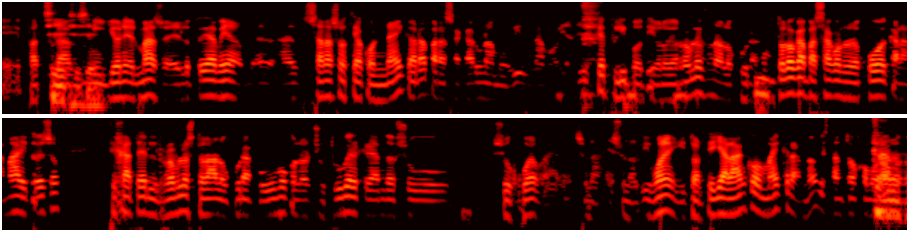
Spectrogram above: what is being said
Eh, factura Sí, sí, sí. millones más. El otro día mira, eh, se han asociado con Nike ahora para sacar una movida, una movida. Es que flipo, tío. Lo de Roblox es una locura. Con todo lo que ha pasado con el juego de calamar y todo eso, fíjate, el Roblox, toda la locura que hubo con los youtubers creando su, su juego. eh, Es una, es una, y bueno, y Tortilla Land con Minecraft, ¿no? Que están todos como Claro.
